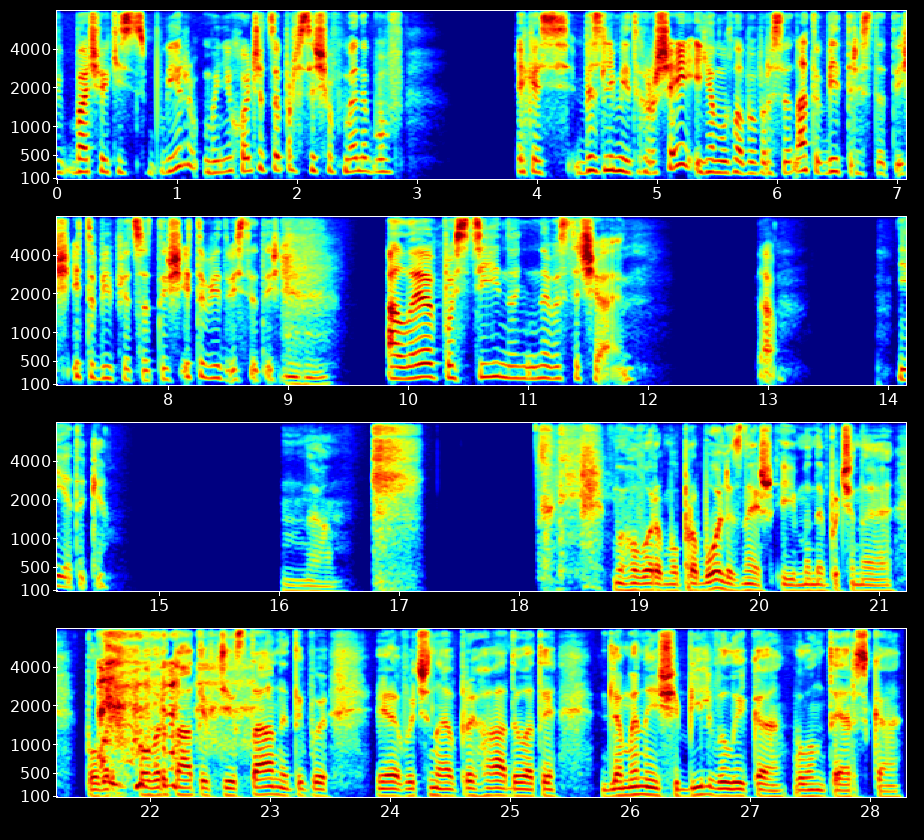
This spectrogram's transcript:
бачу якийсь збір, мені хочеться просто, щоб в мене був якийсь безліміт грошей, і я могла би просто на тобі 300 тисяч, і тобі 500 тисяч, і тобі 200 тисяч. Угу. Але постійно не вистачає. Так. Є таке. Да. Ми говоримо про болі, знаєш, і мене починає повертати в ті стани. Типу, я починаю пригадувати. Для мене ще біль велика, волонтерська.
